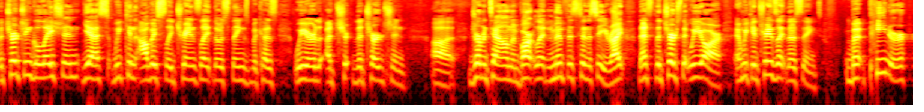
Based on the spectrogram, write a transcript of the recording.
The church in Galatian, yes, we can obviously translate those things because we are ch- the church in uh, Germantown and Bartlett and Memphis, Tennessee, right? That's the church that we are, and we can translate those things. But Peter,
